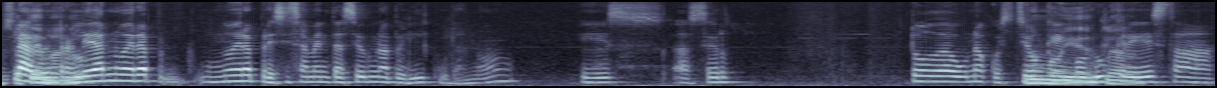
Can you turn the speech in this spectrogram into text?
este Claro, tema. en realidad no era, no era precisamente hacer una película, ¿no? Es hacer toda una cuestión que movida, involucre claro. esta,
